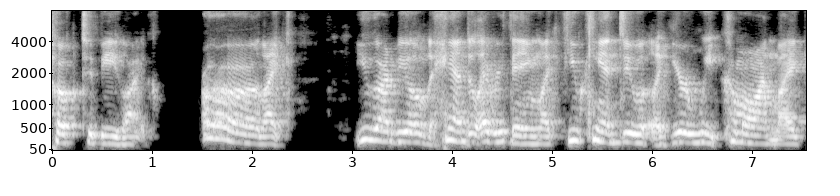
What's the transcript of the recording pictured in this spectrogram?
took to be like, oh, like you got to be able to handle everything. Like if you can't do it, like you're weak. Come on, like.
